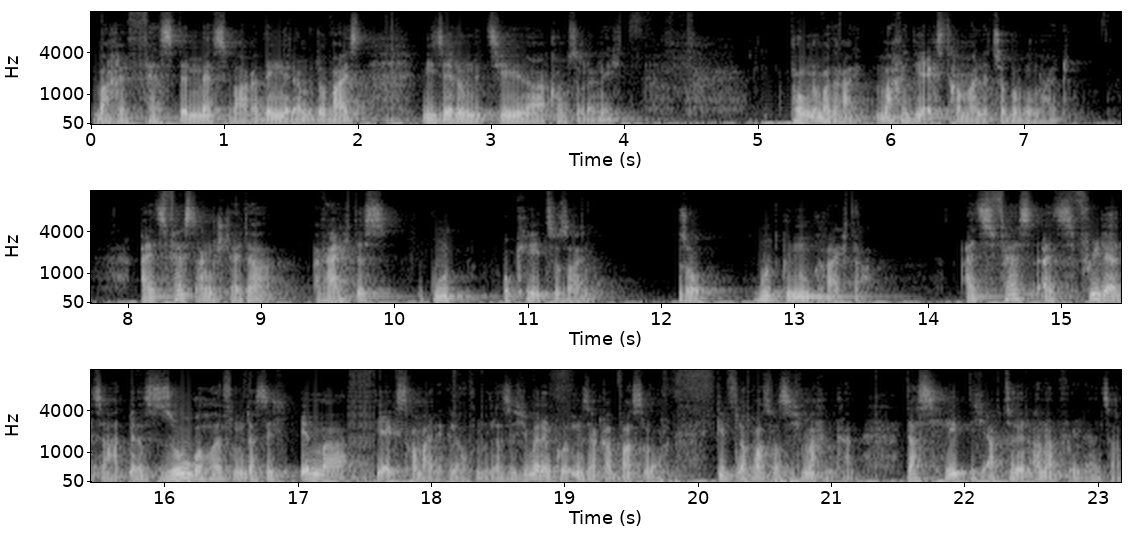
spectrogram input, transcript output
Mache feste, messbare Dinge, damit du weißt, wie sehr du um die Ziele nahe kommst oder nicht. Punkt Nummer drei, mache die Extrameile zur Gewohnheit. Als Festangestellter reicht es, gut okay zu sein. So, gut genug reicht da. Als Fest, als Freelancer hat mir das so geholfen, dass ich immer die Extrameile gelaufen bin, dass ich immer dem Kunden gesagt habe, was noch, gibt es noch was, was ich machen kann. Das hebt dich ab zu den anderen Freelancern.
